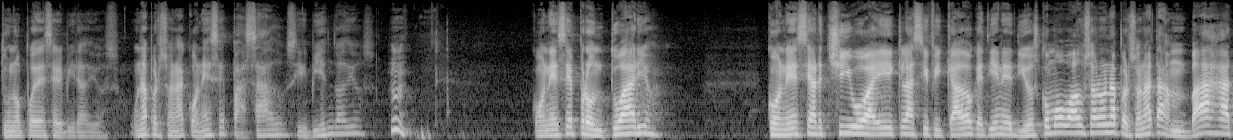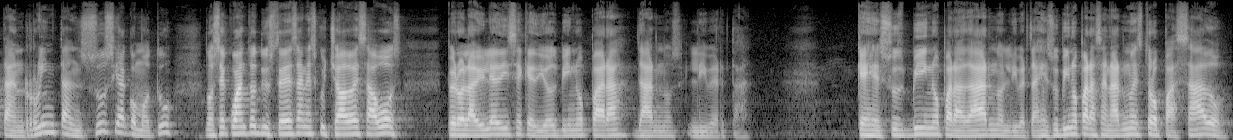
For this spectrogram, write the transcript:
tú no puedes servir a Dios? Una persona con ese pasado sirviendo a Dios. Hmm. Con ese prontuario, con ese archivo ahí clasificado que tiene Dios, ¿cómo va a usar a una persona tan baja, tan ruin, tan sucia como tú? No sé cuántos de ustedes han escuchado esa voz pero la Biblia dice que Dios vino para darnos libertad. Que Jesús vino para darnos libertad. Jesús vino para sanar nuestro pasado.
